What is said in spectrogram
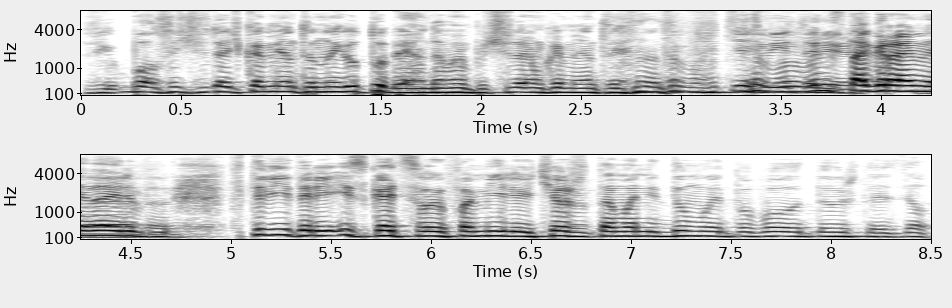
заебался читать комменты на Ютубе, а давай почитаем комменты в, в. Инстаграме, да, Да, или да. В, в Твиттере искать свою фамилию, что же там они думают по поводу того, что я сделал.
